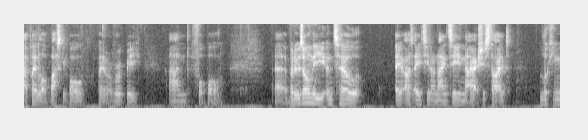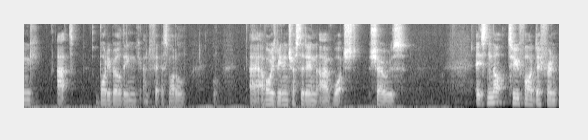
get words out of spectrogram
I played a lot of basketball, played a lot of rugby, and football. Uh, but it was only until I was 18 or 19 that I actually started looking at bodybuilding and fitness model. Uh, I've always been interested in. I've watched shows. It's not too far different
